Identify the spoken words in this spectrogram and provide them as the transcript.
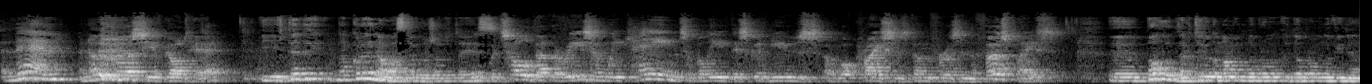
And then, another mercy of God here, I wtedy no, kolejna łaska Boża tutaj jest. we're told that the reason we came to believe this good news of what Christ has done for us in the first place E, Powód, dla którego mamy dobrą, dobrą nowinę e,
